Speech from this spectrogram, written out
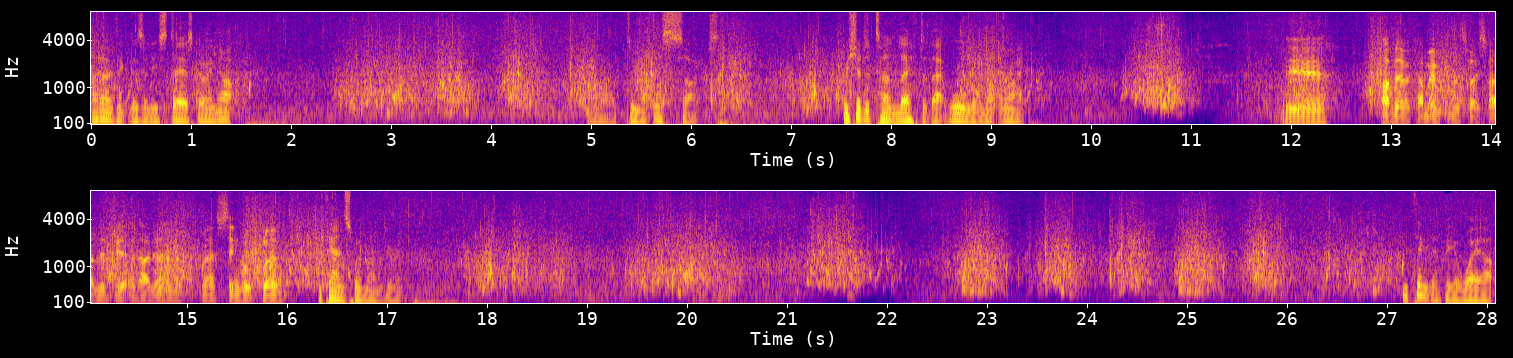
I don't think there's any stairs going up. Ah, oh, dude, this sucks. We should have turned left at that wall and not right. Yeah. I've never come in from this way, so I legit I don't have a single clue. You can swim under it. You'd think there'd be a way up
